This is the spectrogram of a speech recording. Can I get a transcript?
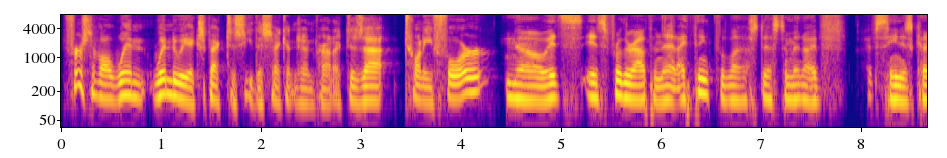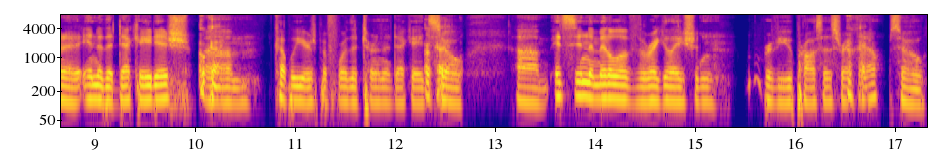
First of all, when when do we expect to see the second gen product? Is that 24? No, it's it's further out than that. I think the last estimate I've I've seen is kind of end of the decade ish, Okay. um, a couple years before the turn of the decade. Okay. So um, it's in the middle of the regulation review process right Okay. now. So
